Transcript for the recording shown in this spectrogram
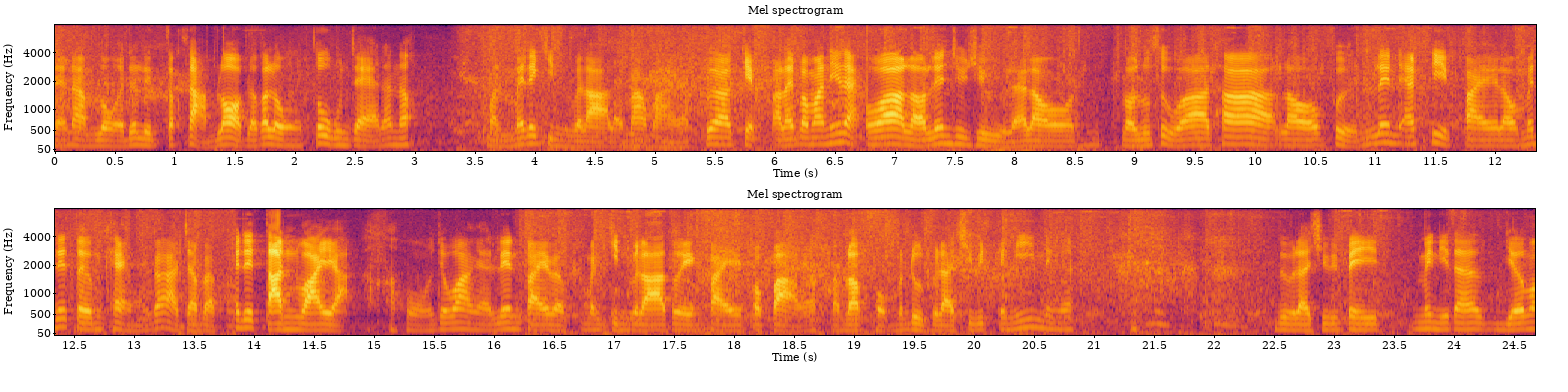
แนะนำลงเอเดอร์ลิฟสักสามรอบแล้วก็ลงตู้กุญแจนั่นเนาะ มันไม่ได้กินเวลาอะไรมากมายครับเพื่อเก็บอะไรประมาณนี้แหละ เพราะว่าเราเล่นชิวๆอยู่แล้วเราเรารู้สึกว่าถ้าเราฝืนเล่นแอคทีฟไปเราไม่ได้เติมแข่งมันก็อาจจะแบบไม่ได้ตันไวอะโอ้โหจะว่าไงเล่นไปแบบมันกินเวลาตัวเองไปเปล่าๆนะสำหรับผมมันดูดเวลาชีวิตไปนิดนึงนะ ดูเวลาชีวิตไปไม่นิดนะเยอะม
